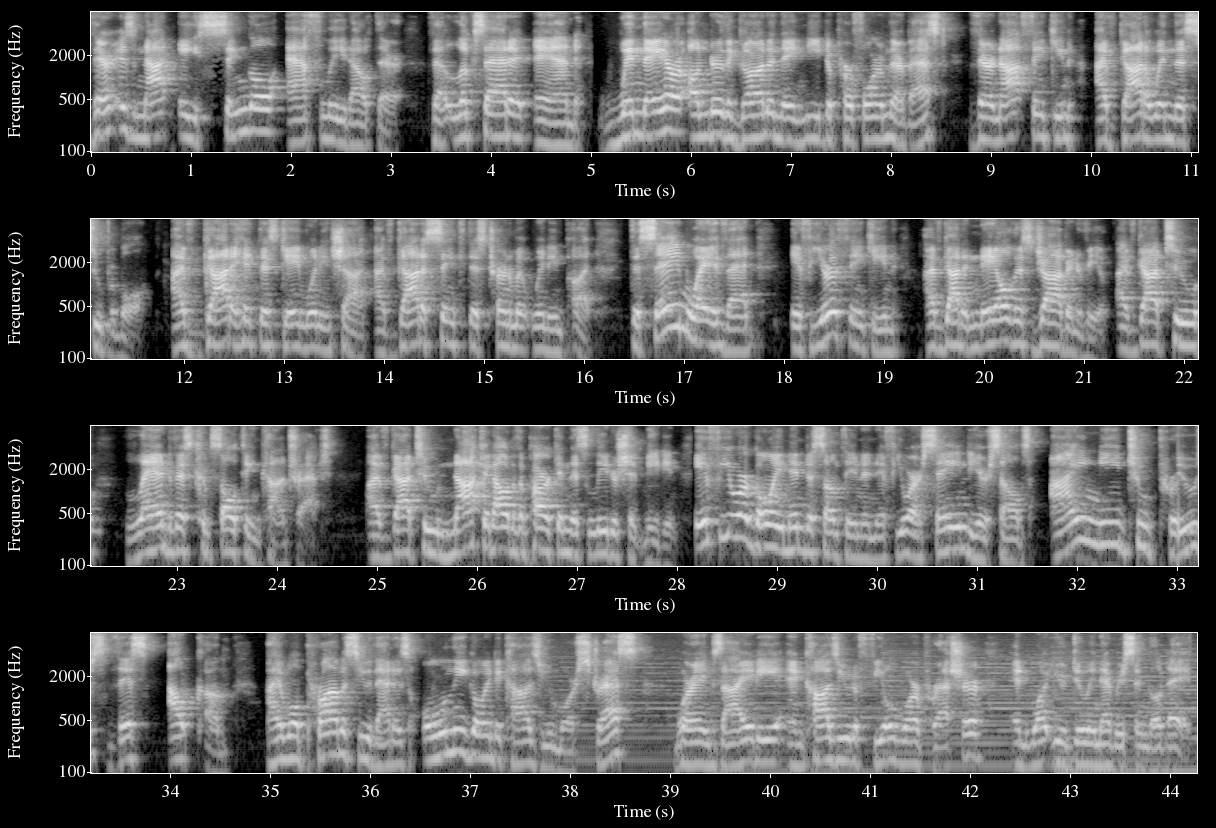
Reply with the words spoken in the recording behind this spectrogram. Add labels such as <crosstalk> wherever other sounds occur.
There is not a single athlete out there that looks at it and when they are under the gun and they need to perform their best, they're not thinking, I've got to win this Super Bowl. I've got to hit this game winning shot. I've got to sink this tournament winning putt. The same way that if you're thinking, I've got to nail this job interview, I've got to land this consulting contract, I've got to knock it out of the park in this leadership meeting. If you are going into something and if you are saying to yourselves, I need to produce this outcome, I will promise you that is only going to cause you more stress, more anxiety, and cause you to feel more pressure in what you're doing every single day.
